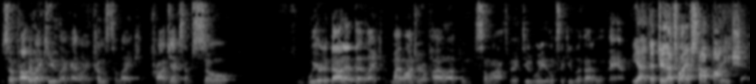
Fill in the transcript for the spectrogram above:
so probably like you like I, when it comes to like projects i'm so weird about it that like my laundry will pile up and someone will have to be like dude what do you, it looks like you live out of a van Yeah, that dude. That's why I've stopped buying shit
